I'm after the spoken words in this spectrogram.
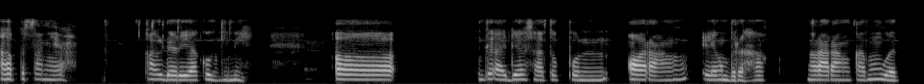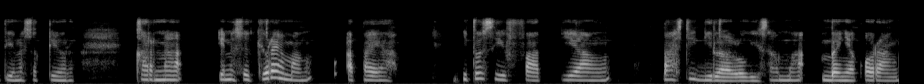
Ah, pesan ya. Kalau dari aku gini eh nggak ada satupun orang yang berhak ngelarang kamu buat insecure. Karena insecure emang apa ya itu sifat yang pasti dilalui sama banyak orang.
